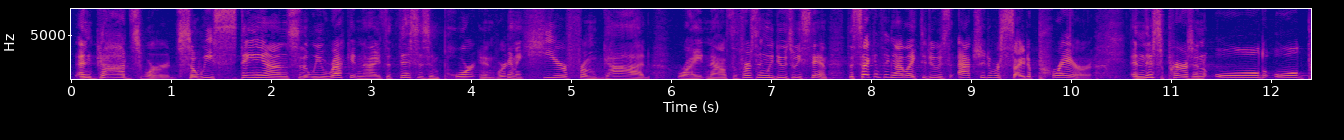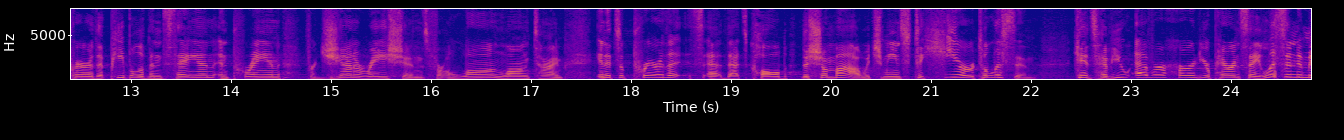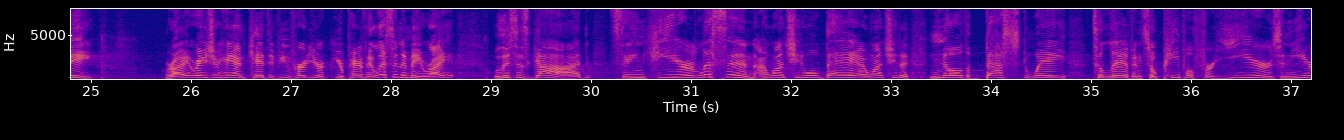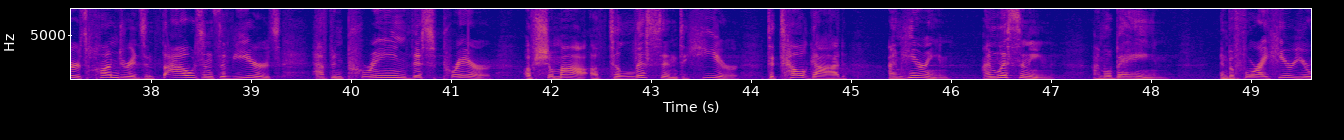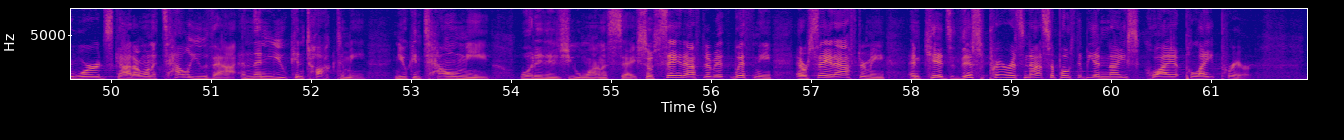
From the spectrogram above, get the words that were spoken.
and God's word. So we stand so that we recognize that this is important. We're going to hear from God right now. So the first thing we do is we stand. The second thing I like to do is actually to recite a prayer. And this prayer is an old, old prayer that people have been saying and praying for generations, for a long, long time. And it's a prayer that's, uh, that's called the Shema, which means to hear, to listen. Kids, have you ever heard your parents say, Listen to me? Right? Raise your hand, kids, if you've heard your, your parents say, Listen to me, right? Well, this is God saying, Here, listen, I want you to obey. I want you to know the best way to live. And so, people for years and years, hundreds and thousands of years, have been praying this prayer of Shema, of to listen, to hear, to tell God, I'm hearing, I'm listening, I'm obeying. And before I hear your words, God, I want to tell you that. And then you can talk to me. And you can tell me what it is you want to say. So say it after with me, or say it after me. And kids, this prayer is not supposed to be a nice, quiet, polite prayer.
